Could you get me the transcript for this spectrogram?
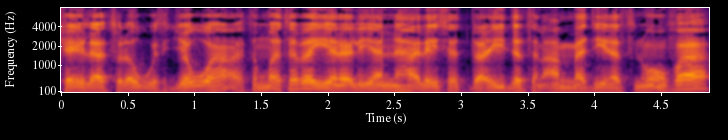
كي لا تلوث جوها. ثم تبين لي أنها ليست بعيدة عن مدينة نوفا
